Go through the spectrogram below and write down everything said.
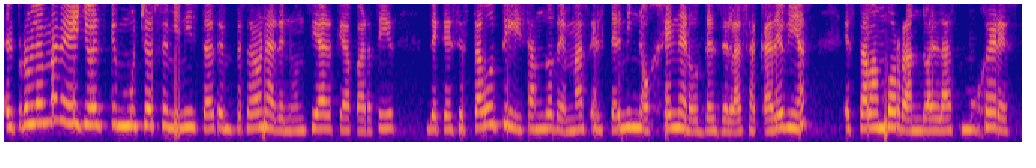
El problema de ello es que muchas feministas empezaron a denunciar que a partir de que se estaba utilizando de más el término género desde las academias, estaban borrando a las mujeres.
